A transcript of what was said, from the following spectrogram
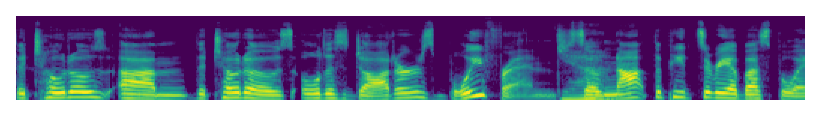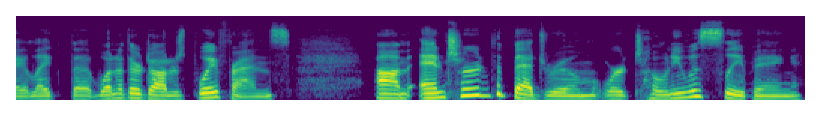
the Toto's um the Toto's oldest daughter's boyfriend. So not the pizzeria busboy, like the one of their daughter's boyfriends. Um, entered the bedroom where Tony was sleeping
